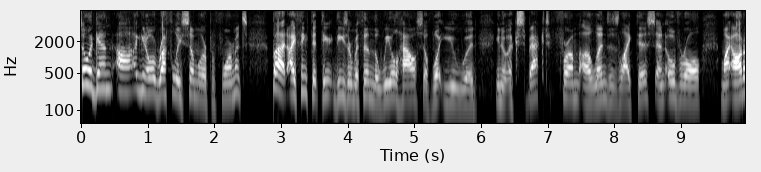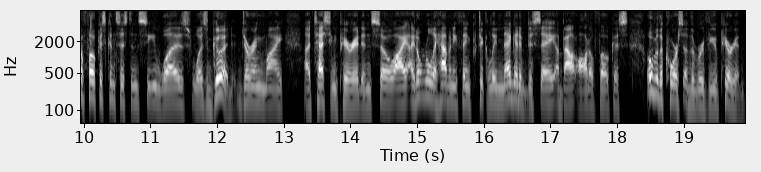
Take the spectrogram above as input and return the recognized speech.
So again, uh, you know, a roughly similar performance, but I think that th these are within the wheelhouse of what you would, you know, expect from uh, lenses like this. And overall, my autofocus consistency was was good during my uh, testing period, and so I, I don't really have anything particularly negative to say about autofocus over the course of the review period.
